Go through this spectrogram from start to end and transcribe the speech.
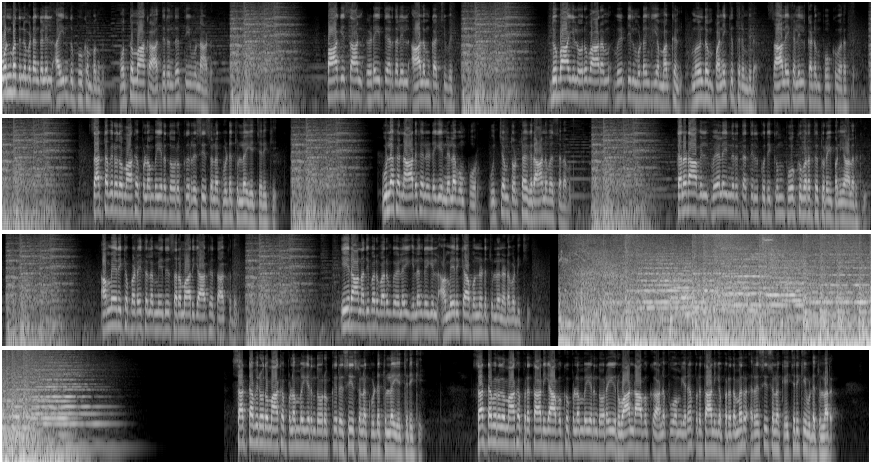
ஒன்பது நிமிடங்களில் ஐந்து பூகம்பங்கள் மொத்தமாக அதிர்ந்த தீவு நாடு. பாகிஸ்தான் இடைத்தேர்தலில் ஆளும் கட்சி வெற்றி. துபாயில் ஒரு வாரம் வீட்டில் முடங்கிய மக்கள் மீண்டும் பணிக்கு திரும்பினர் சாலைகளில் கடும் போக்குவரத்து. சட்டவிரோதமாக புலம்பெயர்ந்தோருக்கு ரிஷி சுனக் விடுத்துள்ள எச்சரிக்கை. உலக நாடுகளிடையே நிலவும் போர். உச்சம் தொட்ட இராணுவ செலவு. கனடாவில் வேலை நிறுத்தத்தில் குதிக்கும் போக்குவரத்து துறை பணியாளர்கள். அமெரிக்க படைத்தளம் மீது சரமாரியாக தாக்குதல். ஈரான் அதிபர் வரும் வேளை இலங்கையில் அமெரிக்கா முன்னெடுத்துள்ள நடவடிக்கை. சட்டவிரோதமாக புலம்பெயர்ந்தோருக்கு ரிஷி சுனக் விடுத்துள்ள எச்சரிக்கை. சட்டவிரோதமாக பிரித்தானியாவுக்கு புலம்பெயர்ந்தோரை ருவாண்டாவுக்கு அனுப்புவோம் என பிரித்தானிய பிரதமர் ரிஷி சுனக் எச்சரிக்கை விடுத்துள்ளார்.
